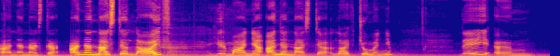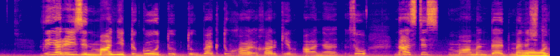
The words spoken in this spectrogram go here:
Anya Nastya Anya Nastya Life Germania Anya Nastya Life Germany. They um, they are raising money to go to, to back to Kharkiv. Anya so Nastya's mom and dad managed Oh, to.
